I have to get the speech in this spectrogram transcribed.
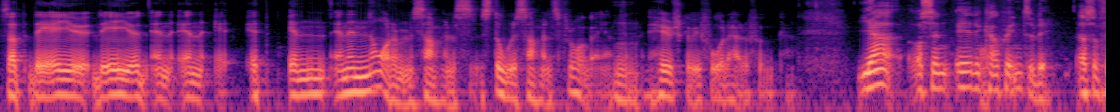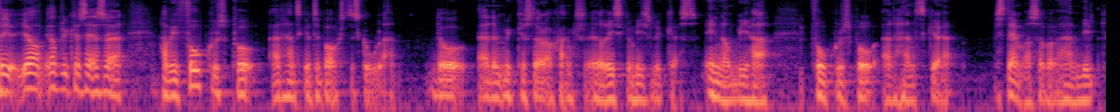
Så att det är ju, det är ju en, en, ett, en, en enorm samhälls, stor samhällsfråga egentligen. Hur ska vi få det här att funka? Ja, och sen är det kanske inte det. Alltså för jag, jag brukar säga så här, har vi fokus på att han ska tillbaka till skolan, då är det mycket större chans eller risk att misslyckas. Än om vi har fokus på att han ska bestämma sig för vad han vill.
